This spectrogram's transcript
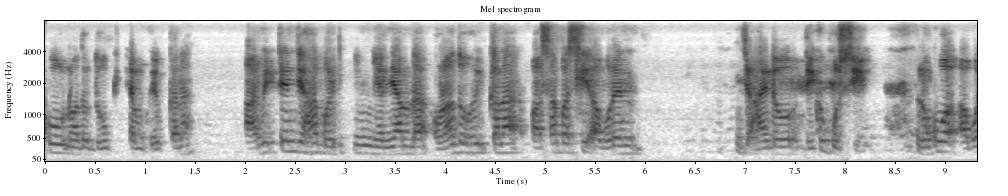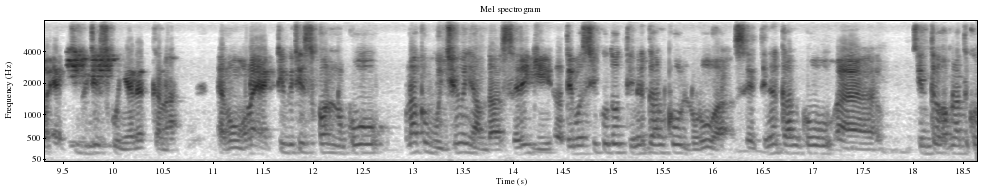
ᱠᱚ ᱱᱚᱣᱟ ᱫᱚ ᱫᱩᱠ ᱮᱢ ᱦᱩᱭᱩᱜ ᱠᱟᱱᱟ ᱟᱨ ᱢᱤᱫᱴᱮᱱ ᱡᱟᱦᱟᱸ ᱵᱟᱹᱲᱤᱡ ᱤᱧ ᱧᱮᱞ ᱧᱟᱢ ᱮᱫᱟ ᱚᱱᱟ ᱫᱚ ᱦᱩᱭᱩᱜ ᱠᱟᱱᱟ ᱯᱟᱥᱟᱯᱟᱥᱤ ᱟᱵᱚᱨᱮᱱ ᱡᱟᱦᱟᱸᱭ ᱫᱚ ᱫᱤᱠᱩ ᱯᱩᱥᱤ ᱱᱩᱠᱩᱣᱟᱜ ᱟᱵᱚ ᱮᱠᱴᱤᱵᱷᱤᱴᱤᱥ ᱠᱚ ᱧᱮᱞᱮᱫ ᱠᱟᱱᱟ ᱮᱵᱚᱝ ᱚᱱᱟ ᱮᱠᱴᱤᱵᱷᱤᱴᱤᱥ ᱠᱷᱚᱱ ᱱᱩᱠᱩ ᱚᱱᱟ ᱠᱚ ᱵᱩᱡᱷᱟᱹᱣ ᱧᱟᱢ ᱮᱫᱟ ᱥᱟᱹᱨᱤᱜᱮ ᱟᱹᱫᱤᱵᱟᱹᱥᱤ ᱠᱚᱫᱚ ᱛᱤᱱᱟᱹᱜ ᱜᱟᱱ ᱠᱚ ᱞᱩᱲᱩᱣᱟ ᱥᱮ ᱛᱤᱱᱟᱹᱜ ᱜᱟᱱ ᱠᱚ ᱪᱤᱱᱛᱟᱹ ᱵᱷᱟᱵᱱᱟ ᱛᱮᱠᱚ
